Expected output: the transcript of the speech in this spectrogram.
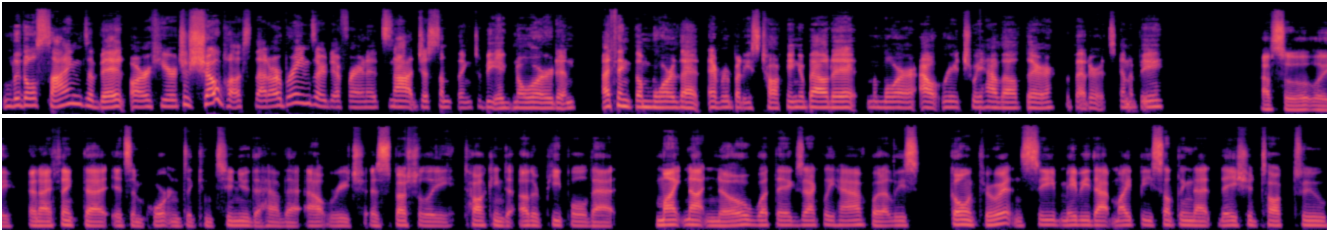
little signs of it are here to show us that our brains are different. It's not just something to be ignored and I think the more that everybody's talking about it, the more outreach we have out there, the better it's going to be. Absolutely. And I think that it's important to continue to have that outreach, especially talking to other people that might not know what they exactly have, but at least going through it and see maybe that might be something that they should talk to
